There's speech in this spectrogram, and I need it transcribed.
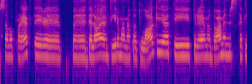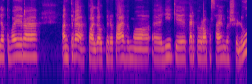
savo projektą ir e, dėliojant tyrimo metodologiją, tai turėjome duomenis, kad Lietuva yra antra pagal piratavimo e, lygį tarp europos sąjungos šalių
